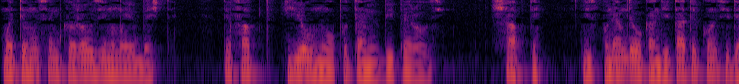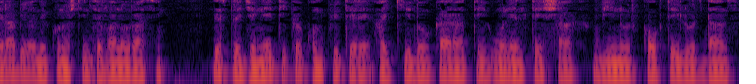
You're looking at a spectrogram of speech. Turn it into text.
Mă temusem că Rosie nu mă iubește. De fapt, eu nu o puteam iubi pe Rosie. 7. Dispuneam de o cantitate considerabilă de cunoștințe valoroase despre genetică, computere, aikido, karate, unelte, șah, vinuri, cocktailuri, dans,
